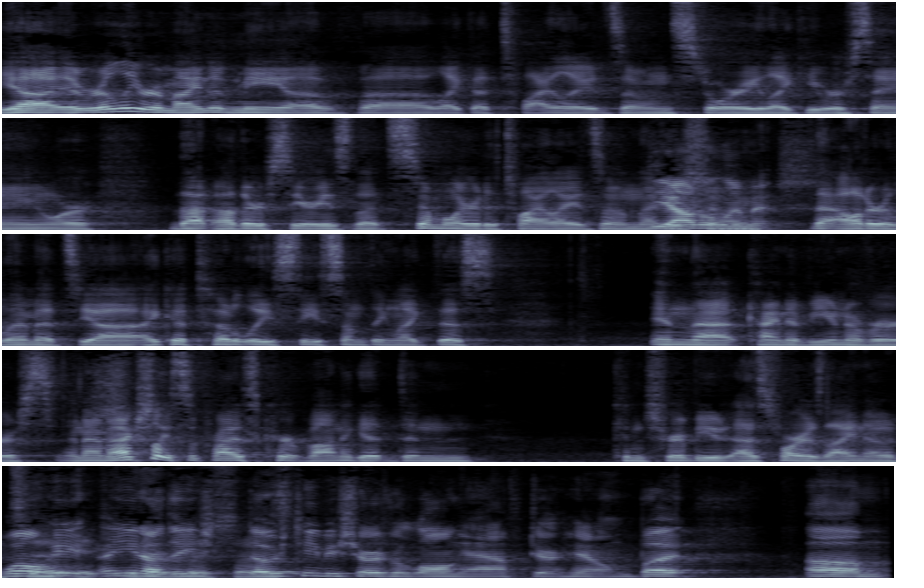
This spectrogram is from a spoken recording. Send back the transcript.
Yeah, it really reminded me of uh, like a Twilight Zone story, like you were saying, or that other series that's similar to Twilight Zone. That The Outer. Limits. The Outer Limits. Yeah, I could totally see something like this in that kind of universe, and I'm actually surprised Kurt Vonnegut didn't contribute, as far as I know. Well, to he either you know these those TV shows are long after him, but um,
